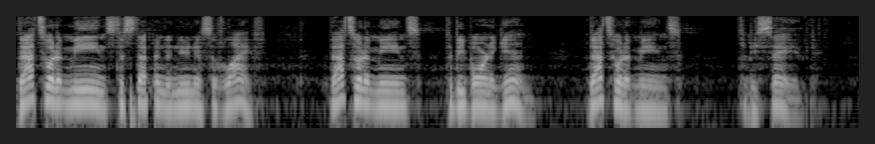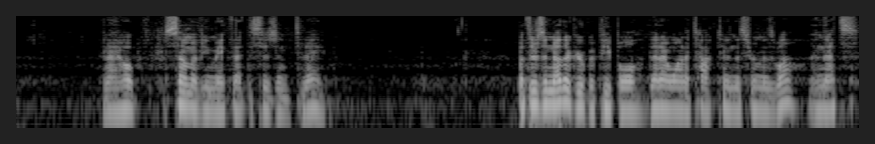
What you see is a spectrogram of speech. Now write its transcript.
That's what it means to step into newness of life. That's what it means to be born again. That's what it means to be saved. And I hope some of you make that decision today. But there's another group of people that I want to talk to in this room as well, and that's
